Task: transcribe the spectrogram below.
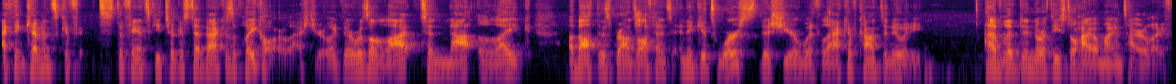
I think Kevin Stefanski took a step back as a play caller last year. Like there was a lot to not like about this Browns offense, and it gets worse this year with lack of continuity. I've lived in Northeast Ohio my entire life.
